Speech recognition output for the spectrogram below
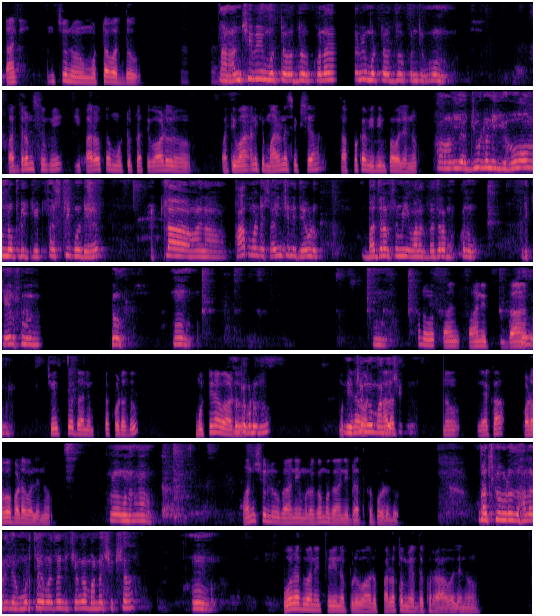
దాని అంచును ముట్టవద్దు. దాని అంచువి ముట్టవద్దు కొనవి ముట్టవద్దు కొంచెం భద్రం సుమి ఈ పర్వతం ముట్టు ప్రతివాడును ప్రతివానికి మరణ శిక్ష తప్పక విధింపవలను. జూడుని యహో ఉన్నప్పుడు ఎట్లా స్టిక్ ఉంటే ఎట్లా ఆయన పాపం అంటే సహించిన దేవుడు. భద్రం సుమి వాళ్ళకి భద్రం అను. అంటే కేర్ఫుల్ దాని దాని చేతితో దాన్ని ముట్టకూడదు. ముట్టినవాడు ముట్టిన లేక పొడవబడవలను మనుషులు గాని మృగము గాని బ్రతకకూడదు. బ్రతకకూడదు. అలాగే ముడితే నిజంగా మన శిక్ష? బూరధ్వని చేయనప్పుడు వారు పర్వతం ఎద్దకు రావలను.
